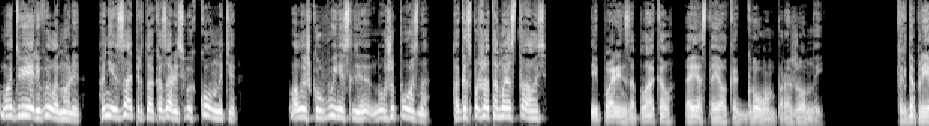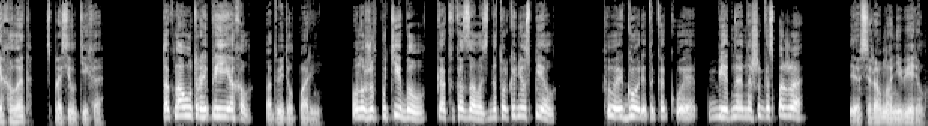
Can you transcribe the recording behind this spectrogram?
Мы двери выломали, они заперты оказались в их комнате. Малышку вынесли, но уже поздно, а госпожа там и осталась». И парень заплакал, а я стоял как громом пораженный. «Когда приехал Эд?» — спросил тихо. «Так на утро и приехал», — ответил парень. «Он уже в пути был, как оказалось, да только не успел. Ой, горе-то какое, бедная наша госпожа!» Я все равно не верил.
